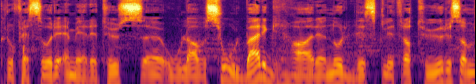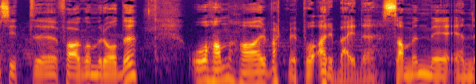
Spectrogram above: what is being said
Professor emeritus eh, Olav Solberg har nordisk litteratur som sitt eh, fagområde, og han har vært med på arbeidet sammen med en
